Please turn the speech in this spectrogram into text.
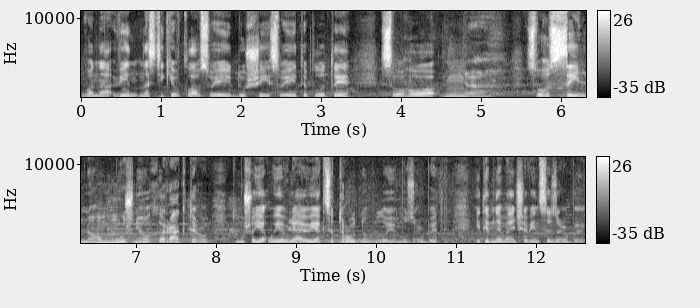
Вона він настільки вклав своєї душі, своєї теплоти, свого. Свого сильного мужнього характеру, тому що я уявляю, як це трудно було йому зробити, і тим не менше він це зробив.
